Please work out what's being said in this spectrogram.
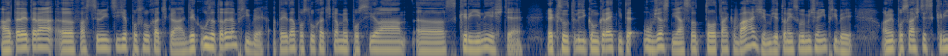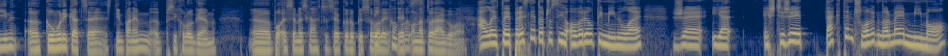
Ale tady je teda uh, fascinující, že posluchačka, děkuju za tady ten příběh, a tady ta posluchačka mi posílá uh, screen ještě, jak jsou ty lidi konkrétní, to je úžasný, já se to, to tak vážím, že to nejsou vymyšlený příběhy. Ona mi poslala ještě screen uh, komunikace s tím panem uh, psychologem po SMS-kách, co si jako dopisovali, jak on na to reagoval. Ale to je presne to, čo si hovoril ty minule, že ja, ešte, že je tak ten človek normálne mimo,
